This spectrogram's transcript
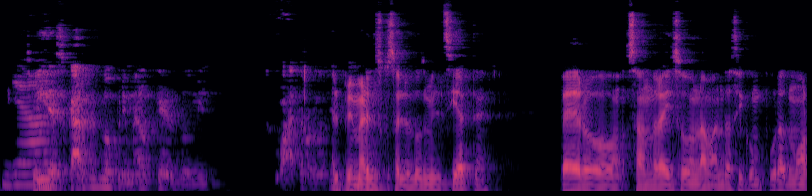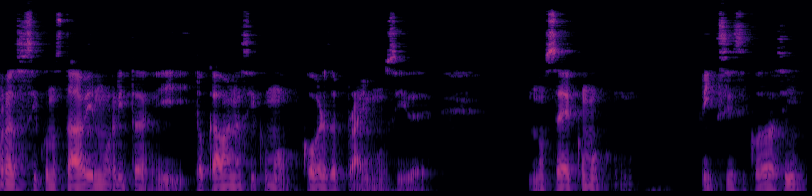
Ya. Sí, Descartes lo primero que es 2004. algo así. El primer disco salió en 2007, pero Sandra hizo la banda así con puras morras, así cuando estaba bien morrita y tocaban así como covers de Primus y de, no sé, como Pixies y cosas así.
